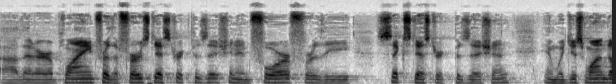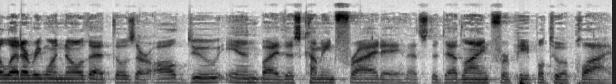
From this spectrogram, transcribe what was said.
uh, that are applying for the first district position and four for the sixth district position. And we just wanted to let everyone know that those are all due in by this coming Friday. That's the deadline for people to apply.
